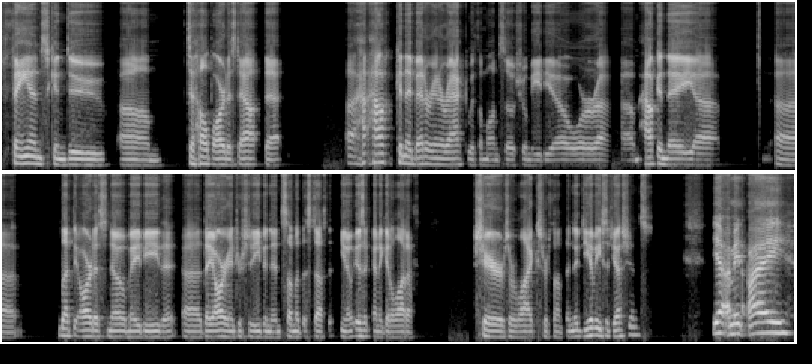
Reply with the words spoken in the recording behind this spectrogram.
fans can do um, to help artists out that uh, how can they better interact with them on social media or uh, um, how can they uh, uh let the artists know maybe that uh, they are interested even in some of the stuff that, you know, isn't going to get a lot of shares or likes or something. Do you have any suggestions? Yeah, I mean, I,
